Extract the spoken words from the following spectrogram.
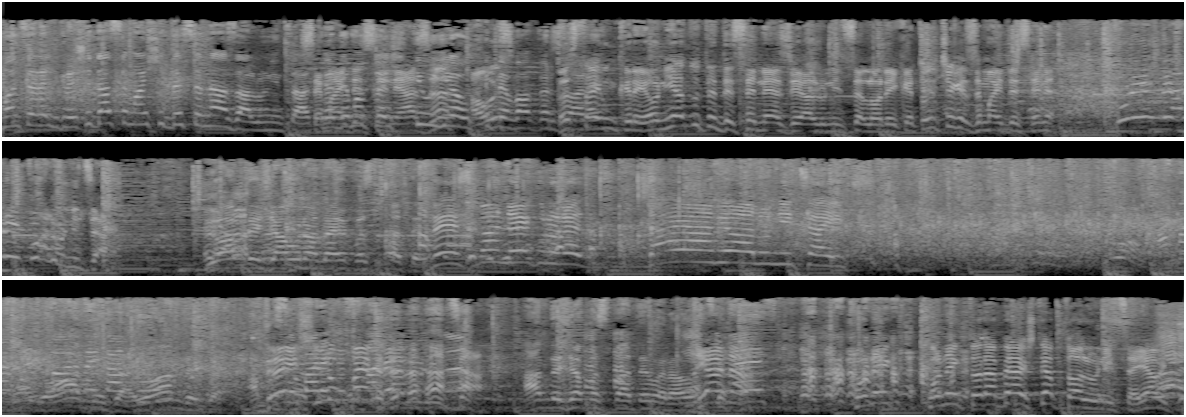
mă înțelegi greșit, dar se mai și desenează alunița. Se mai Crede-mă că desenează? știu eu Auzi? câteva persoane. Ăsta e un creion, ia du-te desenează alunițelor, că tu ce că se mai desenează. Unde de vrei cu alunița? Eu am deja una, dar e pe spate. Vezi, mă, negrule, de-aia am eu aluniță aici. Eu am deja, eu am deja. Am Dă pe și spate. nu Pepe alunița! Am deja pe spate, mă, Raul. Diana, conect, conector abia așteaptă o aluniță, ia uite.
